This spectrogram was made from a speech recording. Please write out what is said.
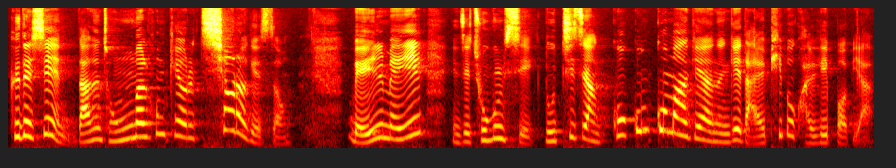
그 대신 나는 정말 home care를 치열하게 했어. 매일매일 이제 조금씩 놓치지 않고 꼼꼼하게 하는 게 나의 피부 관리법이야.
